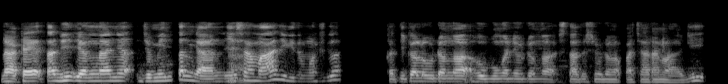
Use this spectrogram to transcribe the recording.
nah kayak tadi yang nanya Juminten kan ya Ah. sama aja gitu maksud gua. Ketika lu udah nggak hubungannya udah nggak statusnya udah nggak pacaran lagi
